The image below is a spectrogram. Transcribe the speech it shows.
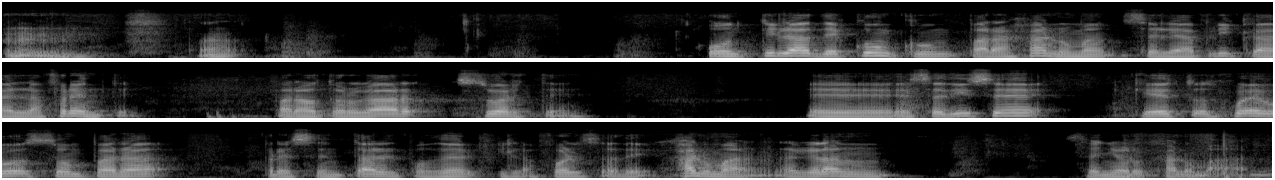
un tila de kumkum para Hanuman se le aplica en la frente para otorgar suerte. Eh, se dice que estos juegos son para presentar el poder y la fuerza de Hanuman, el gran señor Hanuman,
